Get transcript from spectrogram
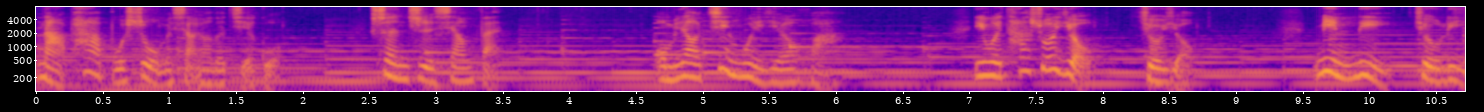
哪怕不是我们想要的结果，甚至相反，我们要敬畏耶和华，因为他说有就有，命立就立。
